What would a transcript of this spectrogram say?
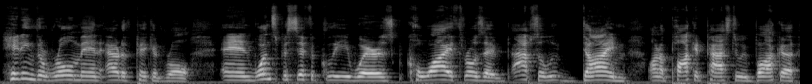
hitting the roll man out of pick and roll. And one specifically, whereas Kawhi throws an absolute dime on a pocket pass to Ibaka,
